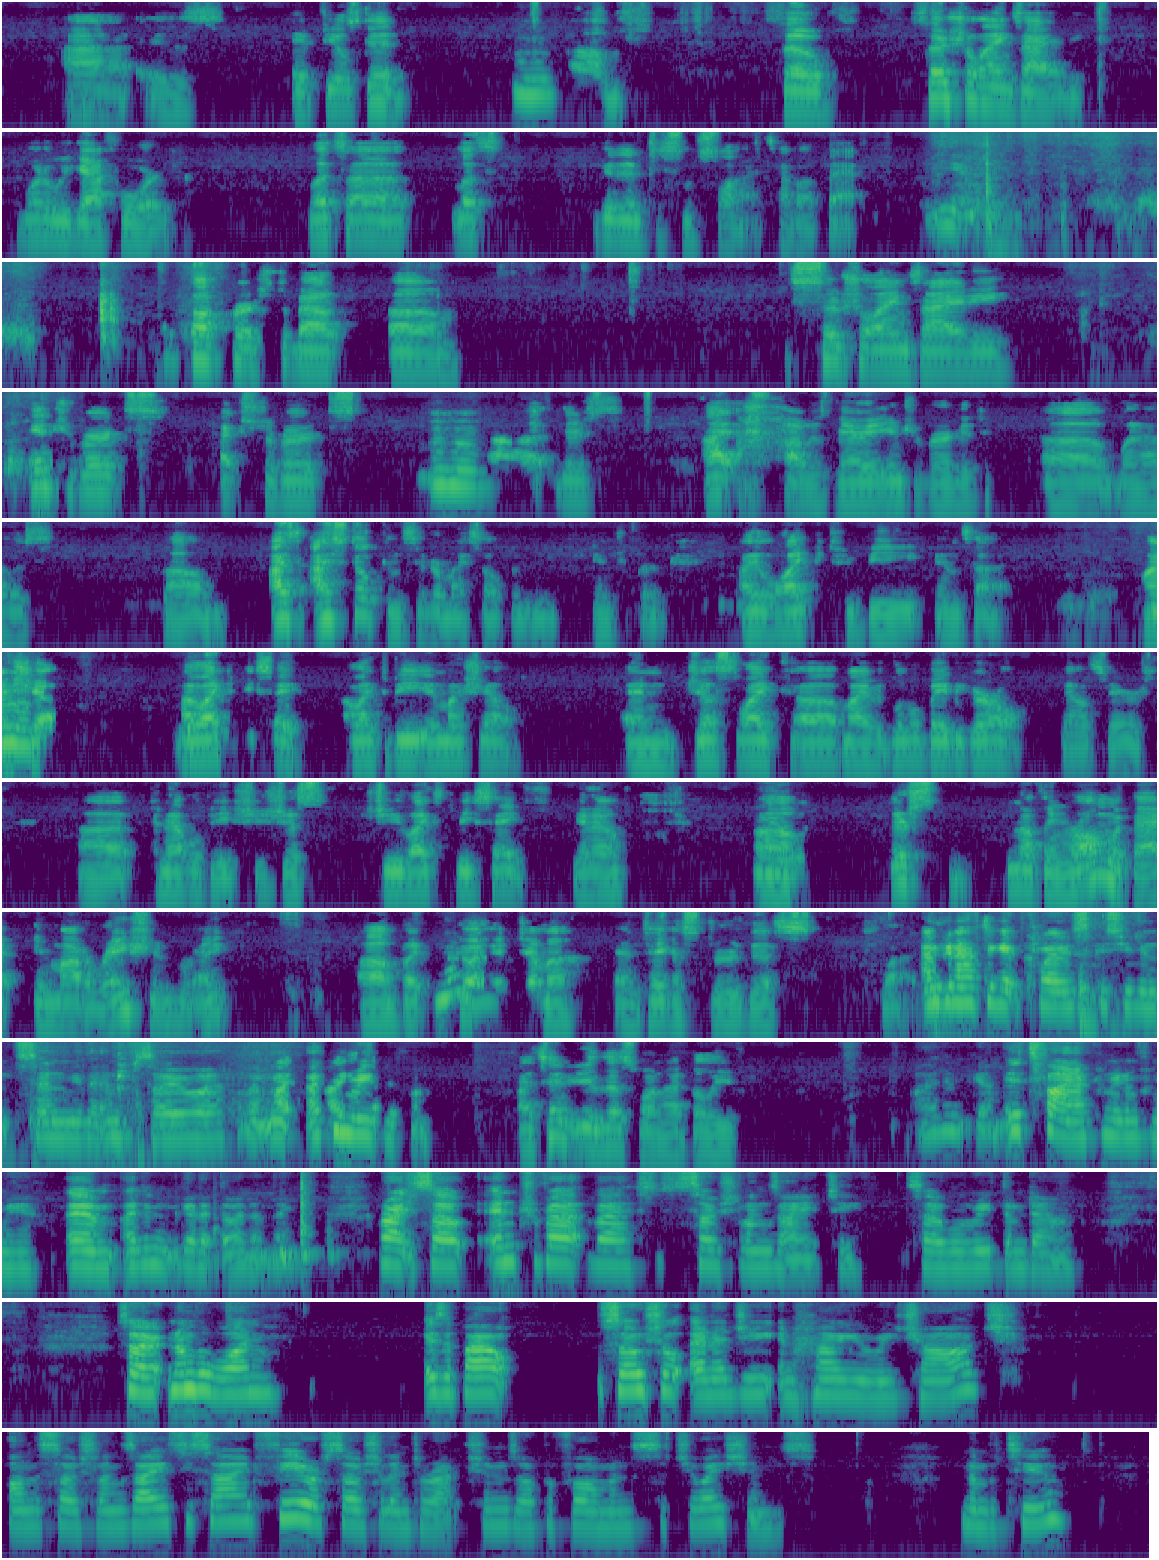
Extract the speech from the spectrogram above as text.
uh, is it feels good. Mhm. Um, so social anxiety. What do we got for you? Let's uh let's get into some slides. How about that? Yeah. Let's talk first about um, social anxiety, introverts, extroverts. hmm Uh, there's, I I was very introverted uh, when I was. Um, I I still consider myself an introvert. I like to be inside my Mhm. shell. I like to be safe. I like to be in my shell, and just like uh, my little baby girl downstairs, uh, Penelope, she's just she likes to be safe. You know, Yeah. um, there's nothing wrong with that in moderation, right? Um, but go ahead, Gemma, and take us through this I'm gonna have to get close because you didn't send me them. So uh, let me. I, I- can I- read this one. I sent you this one, I believe. I didn't get. It's fine. I can read them from here. Um, I didn't get it though. I don't think. Right. So introvert versus social anxiety. So we'll read them down. So number one is about social energy and how you recharge. On the social anxiety side, fear of social interactions or performance situations. Number two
